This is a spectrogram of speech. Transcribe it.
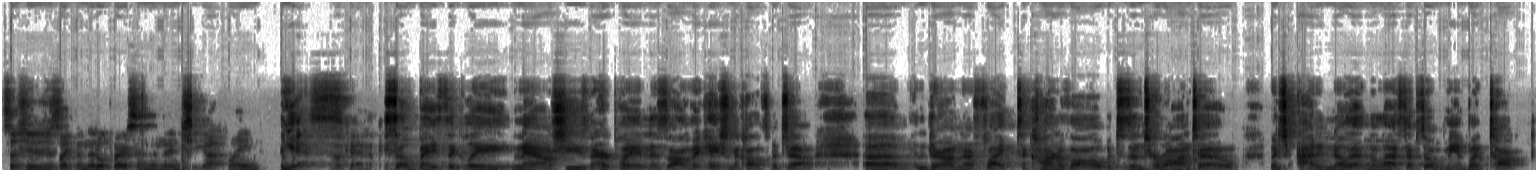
so she was just like the middle person, and then she got flamed. yes. Okay, okay. So basically, now she's her plan is on vacation to call this bitch out. Um, they're on their flight to Carnival, which is in Toronto. Which I didn't know that in the last episode. Me and Blake talked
